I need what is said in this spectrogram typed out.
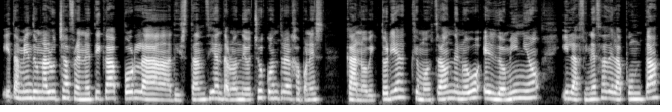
y también de una lucha frenética por la distancia en tablón de 8 contra el japonés Cano, victorias que mostraron de nuevo el dominio y la fineza de la punta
